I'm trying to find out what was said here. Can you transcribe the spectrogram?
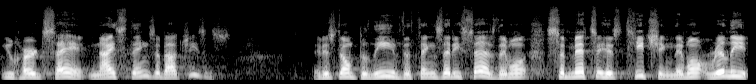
you heard say nice things about Jesus? They just don't believe the things that he says. They won't submit to his teaching. They won't really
